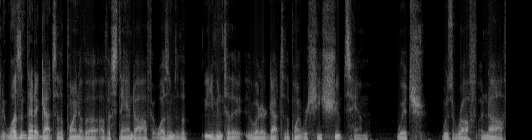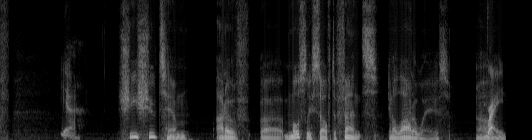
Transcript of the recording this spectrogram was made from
it wasn't that it got to the point of a of a standoff. It wasn't to the even to the what it got to the point where she shoots him, which was rough enough Yeah. she shoots him out of uh, mostly self defense in a lot of ways. Um, Right.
